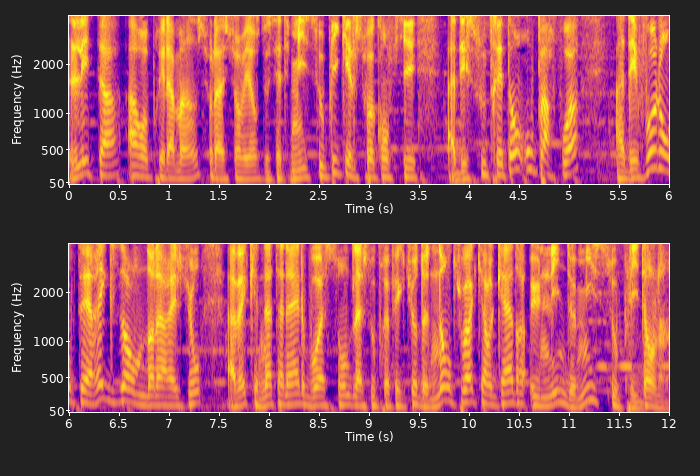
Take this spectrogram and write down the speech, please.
l'État a repris la main sur la surveillance de cette mise souplie, qu'elle soit confiée à des sous-traitants ou parfois à des volontaires. exemples dans la région avec Nathanaël Boisson de la sous-préfecture de Nantua qui encadre une ligne de mise souplie dans l'Ain.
